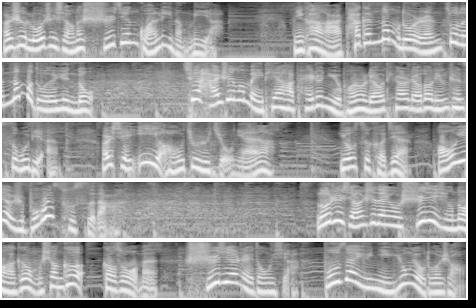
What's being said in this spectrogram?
而是罗志祥的时间管理能力啊！你看啊，他跟那么多人做了那么多的运动。却还是能每天啊陪着女朋友聊天聊到凌晨四五点，而且一熬就是九年啊！由此可见，熬夜是不会猝死的。罗志祥是在用实际行动啊给我们上课，告诉我们时间这东西啊不在于你拥有多少，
